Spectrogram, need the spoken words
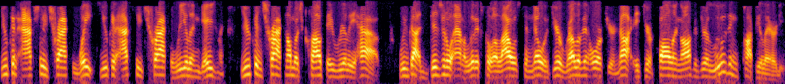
You can actually track weight. You can actually track real engagement. You can track how much clout they really have. We've got digital analytics to allow us to know if you're relevant or if you're not, if you're falling off, if you're losing popularity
